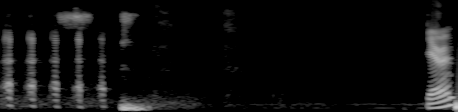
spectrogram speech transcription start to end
Darren,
